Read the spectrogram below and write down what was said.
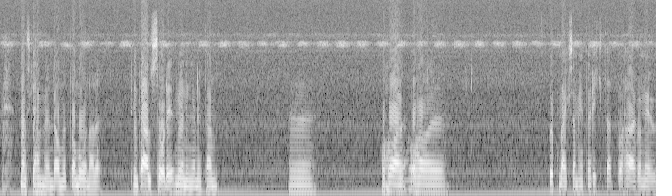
man ska använda om ett par månader. Det är inte alls så det är meningen utan uh, och ha, och ha eh, uppmärksamheten riktad på här och nu.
